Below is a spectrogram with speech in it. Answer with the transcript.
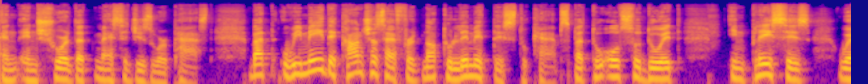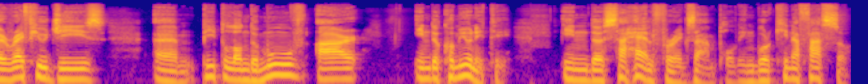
and ensure that messages were passed. But we made a conscious effort not to limit this to camps, but to also do it in places where refugees, um, people on the move are in the community. In the Sahel, for example, in Burkina Faso,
